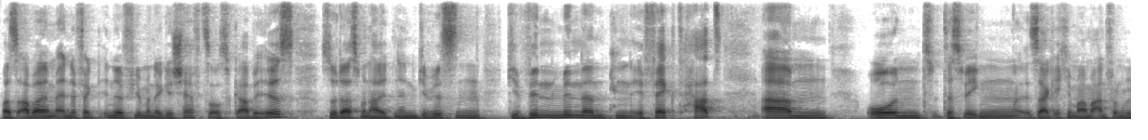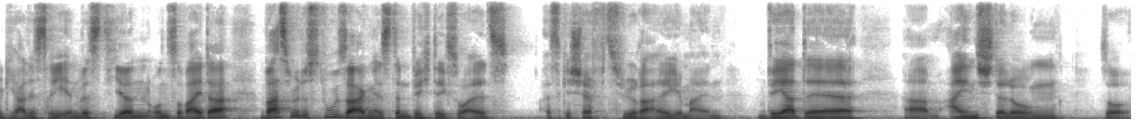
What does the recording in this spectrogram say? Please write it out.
was aber im Endeffekt in der Firma eine Geschäftsausgabe ist, sodass man halt einen gewissen gewinnmindernden Effekt hat. Ähm, und deswegen sage ich immer am Anfang wirklich alles reinvestieren und so weiter. Was würdest du sagen, ist denn wichtig so als, als Geschäftsführer allgemein? Werte, ähm, Einstellungen, so,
